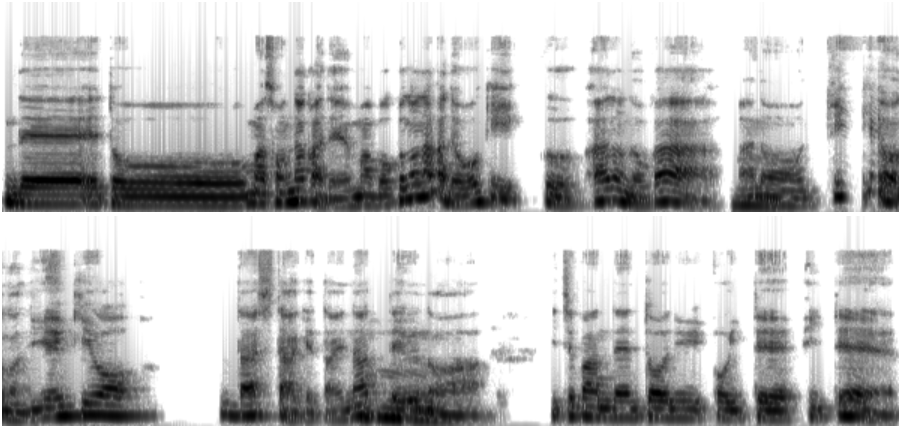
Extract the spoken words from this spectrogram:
で、えっと、まあ、その中で、まあ、僕の中で大きくあるのが、うん。あの、企業の利益を出してあげたいなっていうのは、一番念頭に置いていて、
